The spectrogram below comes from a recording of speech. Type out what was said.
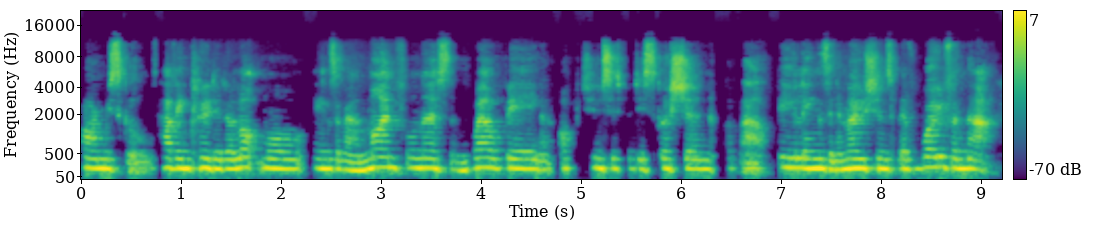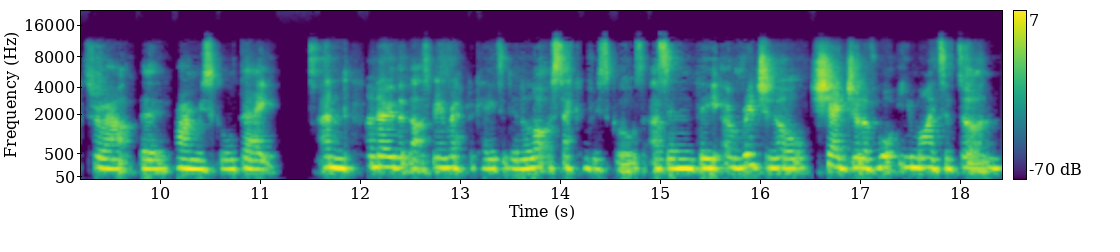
primary schools have included a lot more things around mindfulness and well-being and opportunities for discussion about feelings and emotions. They've woven that throughout the primary school day. And I know that that's been replicated in a lot of secondary schools, as in the original schedule of what you might have done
